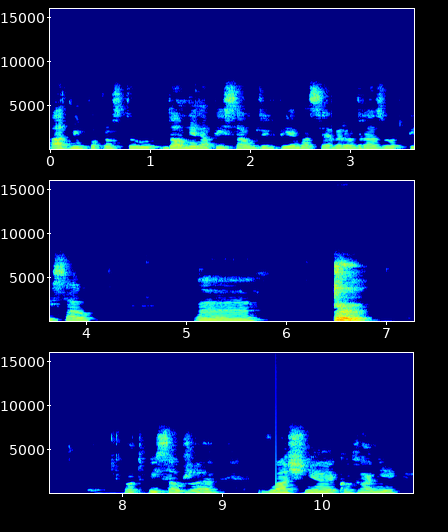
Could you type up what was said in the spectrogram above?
admin po prostu do mnie napisał, gdy wbiłem na serwer, od razu odpisał. y, odpisał, że właśnie, kochani, yy,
